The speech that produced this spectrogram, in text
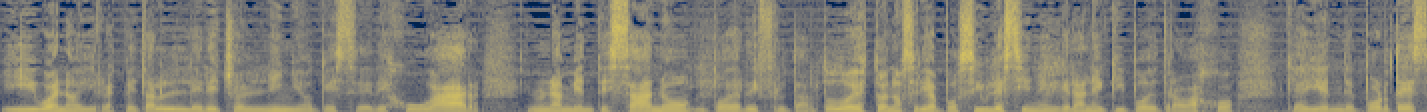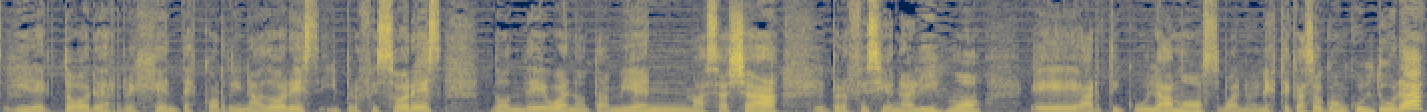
y bueno, y respetar el derecho del niño, que es eh, de jugar en un ambiente sano y poder disfrutar. Todo esto no sería posible sin el gran equipo de trabajo que hay en deportes, directores, regentes, coordinadores y profesores, donde bueno, también más allá del profesionalismo, eh, articulamos, bueno, en este caso con cultura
